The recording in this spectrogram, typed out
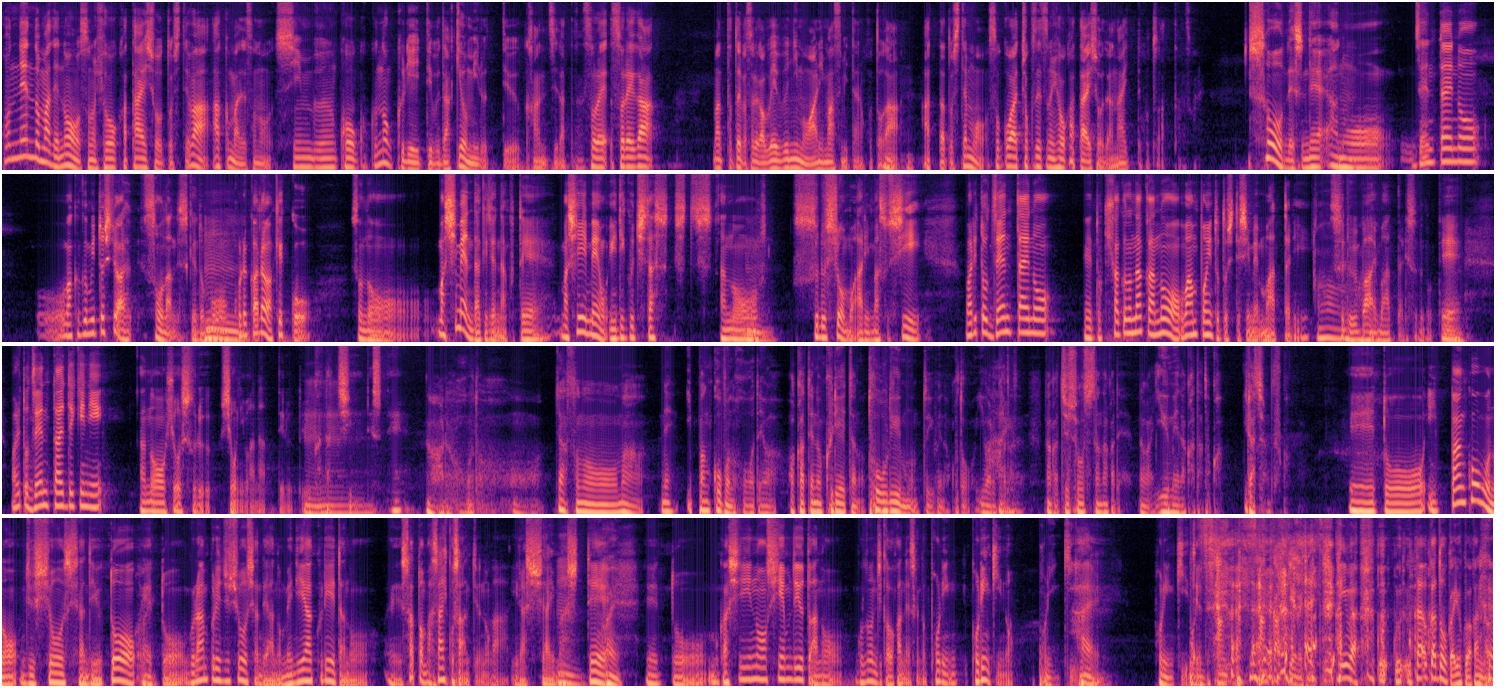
今年度までのその評価対象としては、あくまでその新聞広告のクリエイティブだけを見るっていう感じだった。それ、それが、まあ、例えばそれがウェブにもありますみたいなことがあったとしても、そこは直接の評価対象ではないってことだったんですかね。そうですね。あの、全体の枠組みとしてはそうなんですけども、うんこれからは結構、その、まあ、紙面だけじゃなくて、まあ、紙面を入り口たす、あの、うんする章もありますし、割と全体の、えっ、と、企画の中のワンポイントとして紙面もあったりする場合もあったりするので、割と全体的に、あの、表する章にはなってるという形ですね。なるほど。じゃあ、その、まあね、一般公募の方では、若手のクリエイターの登竜門というふうなことを言われてる、はなんか受賞した中で、なんか有名な方とかいらっしゃるんですか？えっ、と、一般公募の受賞者で言うと、はいえっ、と、グランプリ受賞者であのメディアクリエイターの、えー佐藤正彦さんっていうのがいらっしゃいまして、はい。えっ、と、昔の CM で言うと、あの、ご存知かわかんないですけど、ポリン、ポリンキーの、ポリンキー。はい。ポリンキーってやつです。三角形の秘密。今、うう歌うかどうかよくわかんない。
